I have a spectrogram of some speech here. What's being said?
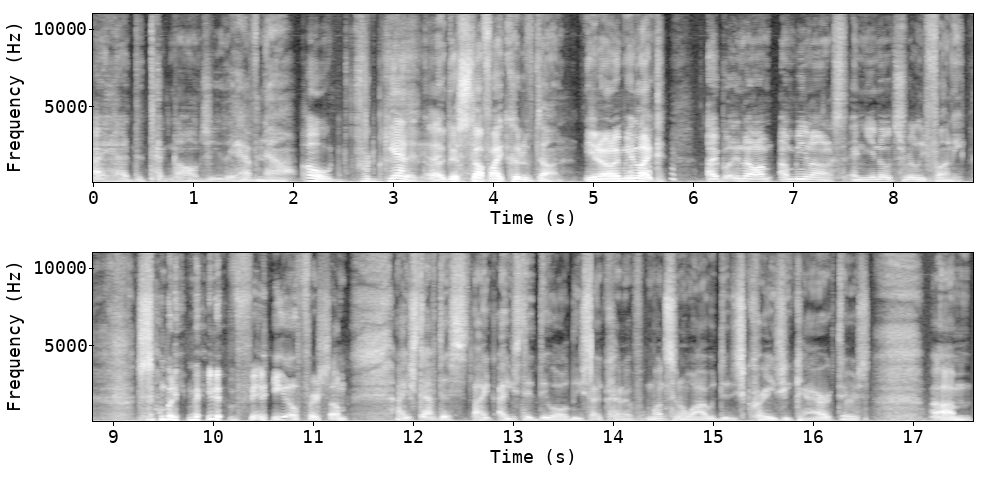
I had the technology they have now. Oh, forget it. Uh, the stuff I could have done. You know what I mean? Like, I you know I'm I'm being honest, and you know it's really funny. Somebody made a video for some. I used to have this like I used to do all these like kind of once in a while I would do these crazy characters. Um,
